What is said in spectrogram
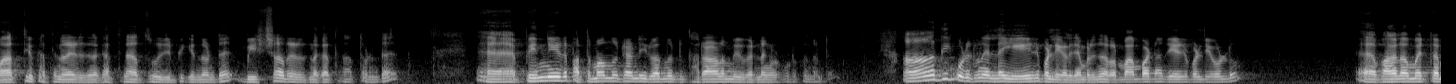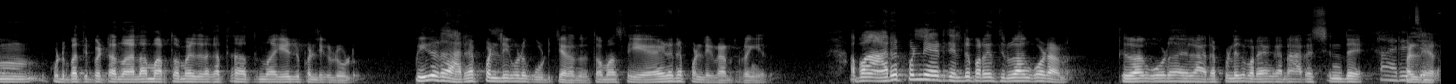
മാത്യു കത്തിന എഴുതുന്ന കത്തിനകത്ത് സൂചിപ്പിക്കുന്നുണ്ട്. ബിഷർ എഴുതുന്ന കത്തിനകത്തുണ്ട്. പിന്നീട് പത്തൊമ്പതാം നൂറ്റാണ്ട് ഇരുപതാം നൂറ്റാണ്ട് ധാരാളം വിവരണങ്ങൾ കൊടുക്കുന്നുണ്ട്. ആദ്യം കൊടുക്കുന്ന എല്ലാ ഏഴ് പള്ളികൾ ഞാൻ പറഞ്ഞ റമ്പാമ്പാട്ടിനകത്ത് ഏഴ് പള്ളിയേ ഉള്ളൂ. ഏഹ് പകലോമറ്റം കുടുംബത്തിൽപ്പെട്ട നാലാം മാർത്തോമ എഴുതുന്ന കത്തിനകത്ത് ഏഴ് പള്ളികളേ ഉള്ളൂ. പിന്നീട് അരപ്പള്ളിയും കൂടെ കൂടിച്ചേർന്നത് തോമാസിലെ ഏഴര പള്ളികളാണ് തുടങ്ങിയത്. അപ്പോൾ ആ അരപ്പള്ളിയായിട്ട് ചിലർ പറയുന്നത് തിരുവാങ്കോടാണ് തിരുവാങ്കോട് അരപ്പള്ളി എന്ന് പറയാൻ കാരണം അരശന്റെ പള്ളിയാണ്.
